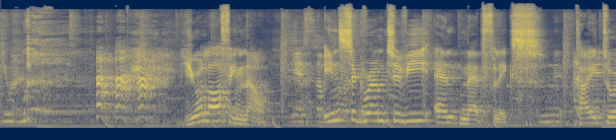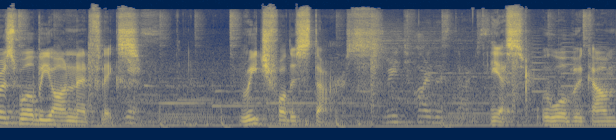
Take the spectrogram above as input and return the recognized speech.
You. You're laughing now. Yes, of course. Instagram TV and Netflix. Ne- Kai. Tours will be on Netflix. yes. Reach for the stars. Reach for the stars. Yes, we will become.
